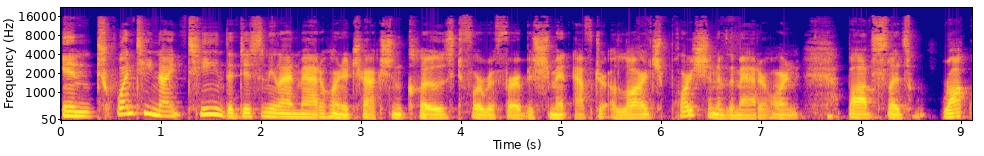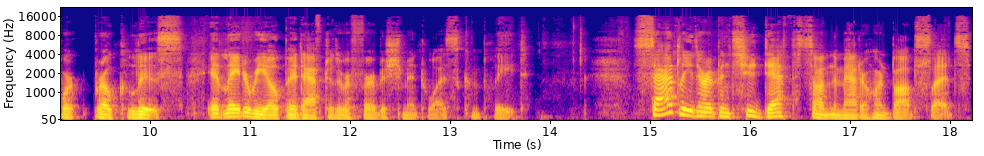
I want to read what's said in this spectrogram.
In 2019, the Disneyland Matterhorn attraction closed for refurbishment after a large portion of the Matterhorn bobsled's rockwork broke loose. It later reopened after the refurbishment was complete. Sadly, there have been two deaths on the Matterhorn bobsleds.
